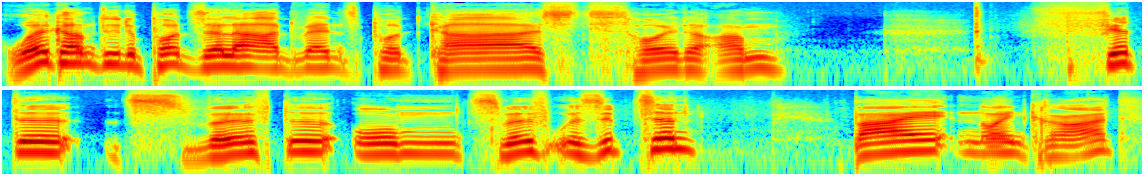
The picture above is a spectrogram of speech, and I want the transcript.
Welcome to the Podzilla Advents Podcast. Heute am 4.12. um 12.17 Uhr bei 9 Grad.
